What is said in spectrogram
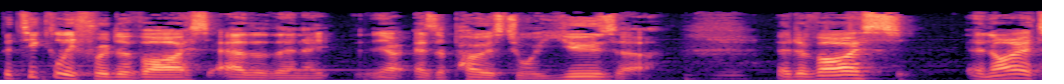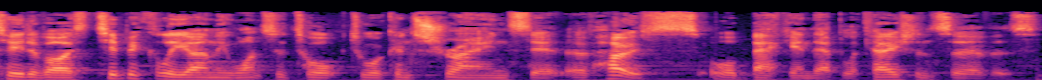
particularly for a device other than a, you know, as opposed to a user, a device, an IoT device typically only wants to talk to a constrained set of hosts or back-end application servers.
